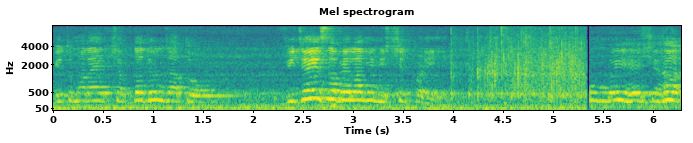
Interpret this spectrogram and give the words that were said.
मी तुम्हाला एक शब्द देऊन जातो विजयी सभेला मी निश्चितपणे मुंबई हे शहर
